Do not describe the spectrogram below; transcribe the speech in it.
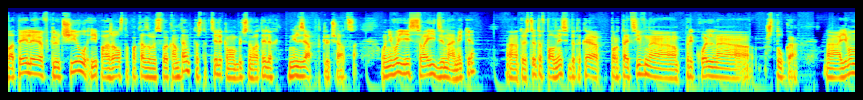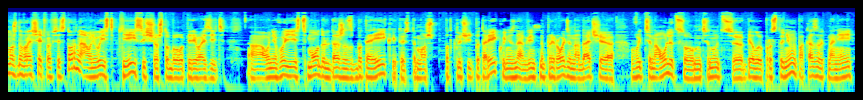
в отеле включил и, пожалуйста, показывай свой контент, потому что к телекам обычно в отелях нельзя подключаться. У него есть свои динамики, а, то есть это вполне себе такая портативная, прикольная штука. А, его можно вращать во все стороны, а у него есть кейс еще, чтобы его перевозить. А, у него есть модуль даже с батарейкой, то есть ты можешь подключить батарейку, не знаю, где-нибудь на природе, на даче, выйти на улицу, натянуть э, белую простыню и показывать на ней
